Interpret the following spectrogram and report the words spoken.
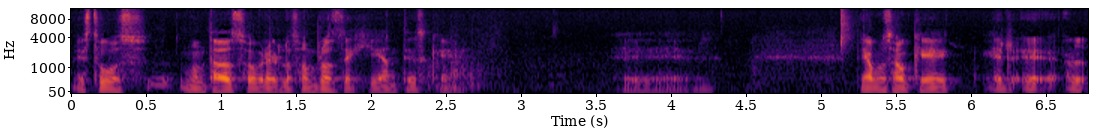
estuvo montado sobre los hombros de gigantes que, digamos, aunque er, er,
